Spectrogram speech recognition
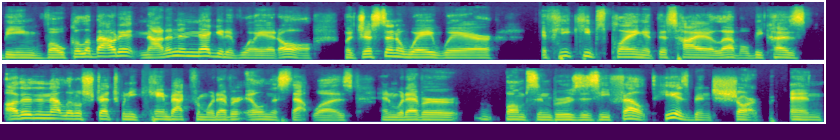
being vocal about it, not in a negative way at all, but just in a way where if he keeps playing at this higher level, because other than that little stretch when he came back from whatever illness that was and whatever bumps and bruises he felt, he has been sharp. And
